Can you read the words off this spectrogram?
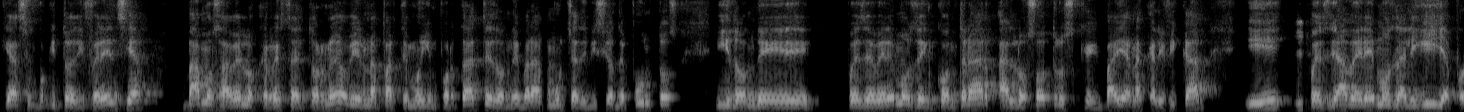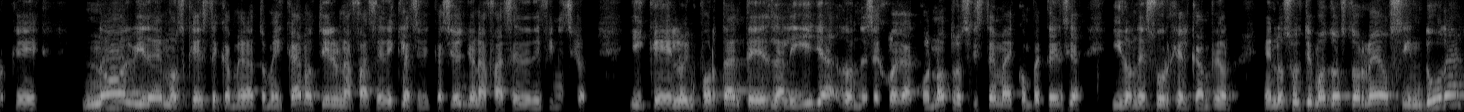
que hace un poquito de diferencia. Vamos a ver lo que resta del torneo. Viene una parte muy importante donde habrá mucha división de puntos y donde pues deberemos de encontrar a los otros que vayan a calificar y pues ya veremos la liguilla porque no olvidemos que este campeonato mexicano tiene una fase de clasificación y una fase de definición y que lo importante es la liguilla donde se juega con otro sistema de competencia y donde surge el campeón. En los últimos dos torneos, sin duda,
